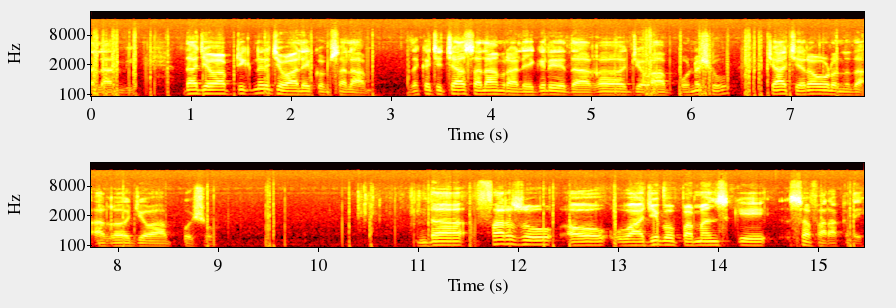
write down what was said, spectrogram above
سلام وي دا جواب ټیک نه دی چې وعلیکم سلام ځکه چې چا سلام رالېږلی دی د هغه جواب ونه شو، چا چې راوړ نو د هغه جواب وشو. د فرضو او واجبو په منځ کې څه فرق دی؟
